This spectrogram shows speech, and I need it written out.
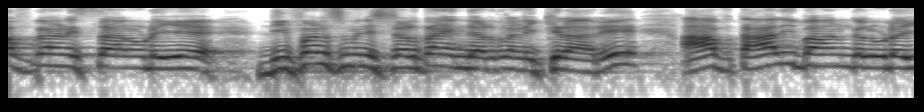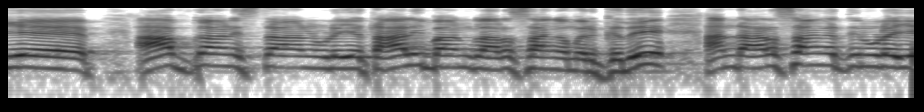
ஆப்கானிஸ்தான் ஆப்கானிஸ்தானுடைய டிஃபென்ஸ் மினிஸ்டர் தான் இந்த இடத்துல நிற்கிறாரு ஆப் தாலிபான்களுடைய ஆப்கானிஸ்தானுடைய தாலிபான்கள் அரசாங்கம் இருக்குது. அந்த அரசாங்கத்தினுடைய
